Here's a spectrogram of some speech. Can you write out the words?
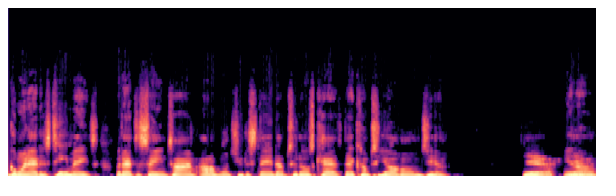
going at his teammates, but at the same time, I don't want you to stand up to those cats that come to your home gym. Yeah. You know?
